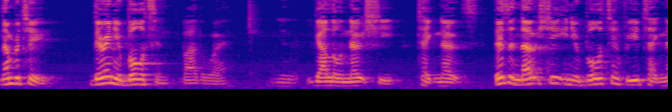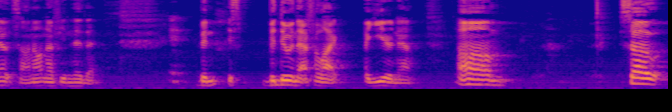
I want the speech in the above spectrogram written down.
number two. They're in your bulletin, by the way. You got a little note sheet. Take notes. There's a note sheet in your bulletin for you to take notes on. I don't know if you know that. Been, it's been doing that for like a year now. Um, so,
